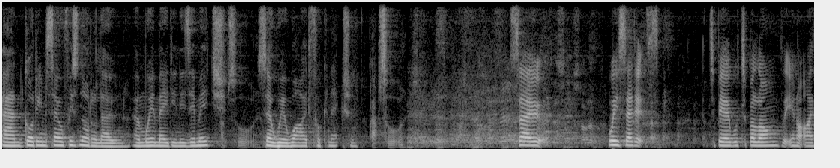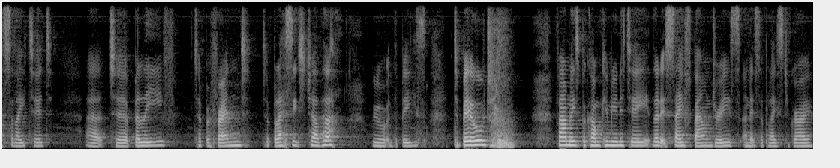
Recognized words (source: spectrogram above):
And God Himself is not alone, and we're made in His image. Absolutely. So we're wired for connection. Absolutely. So we said it's to be able to belong, that you're not isolated, uh, to believe, to befriend, to bless each other. We were at the bees. To build. families become community, that it's safe boundaries and it's a place to grow.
